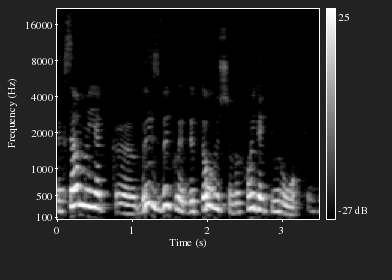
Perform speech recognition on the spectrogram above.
Так само, як е, ви звикли до того, що виходять уроки.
